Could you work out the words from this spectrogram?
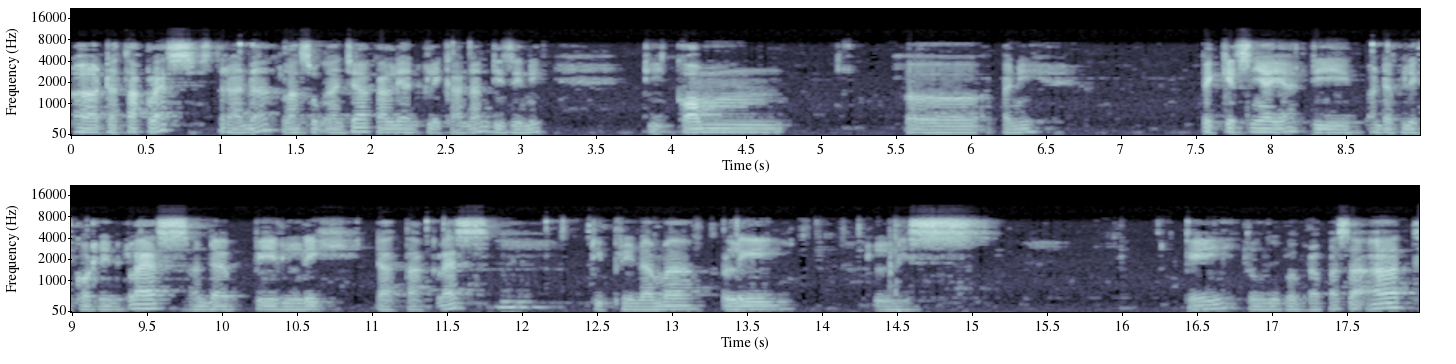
uh, data class sederhana. Langsung aja kalian klik kanan di sini di com uh, apa nih package-nya ya di Anda pilih Kotlin class, Anda pilih data class, diberi nama playlist. Oke, tunggu beberapa saat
